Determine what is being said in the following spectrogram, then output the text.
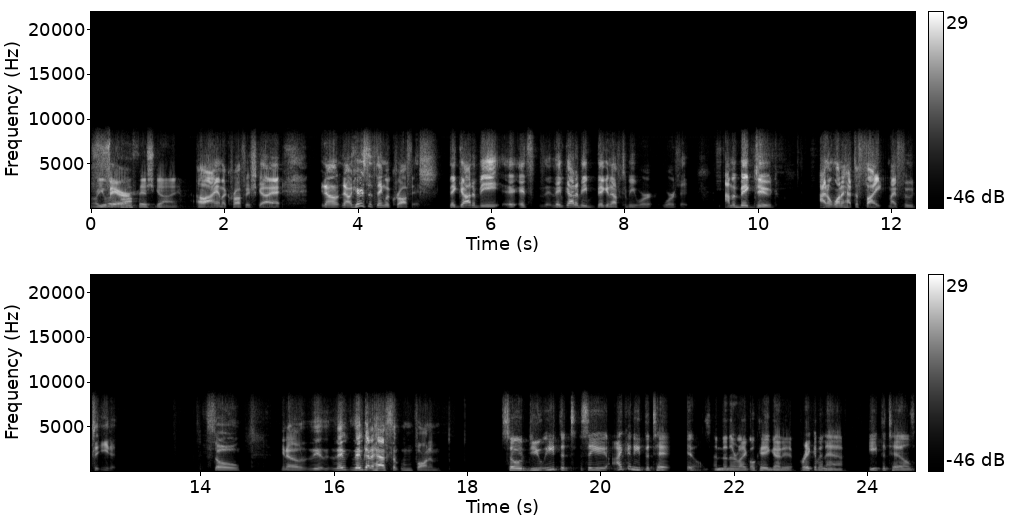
Are you Fair. a crawfish guy? Oh, I am a crawfish guy. Now, now here's the thing with crawfish. They got to be. It's they've got to be big enough to be wor- worth it. I'm a big dude. I don't want to have to fight my food to eat it. So, you know, they, they've they've got to have some oomph on them. So do you eat the? T- See, I can eat the tails, and then they're like, okay, you got to break them in half, eat the tails,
